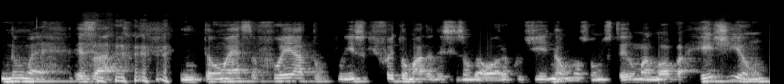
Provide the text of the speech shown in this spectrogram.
Não é, exato. Então, essa foi a, por isso que foi tomada a decisão da Oracle de, não, nós vamos ter uma nova região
